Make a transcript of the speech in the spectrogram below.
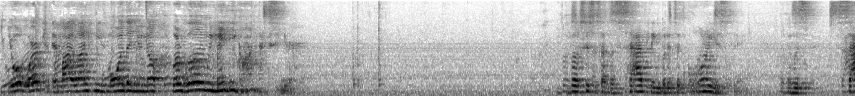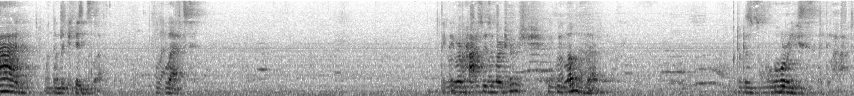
Your work in my life means more than you know. Lord willing, we may be gone next year. Brothers sisters, that's a sad thing, but it's a glorious thing. It was sad when the kids left left. They were pastors of our church. We loved them. But it was glorious that they left.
